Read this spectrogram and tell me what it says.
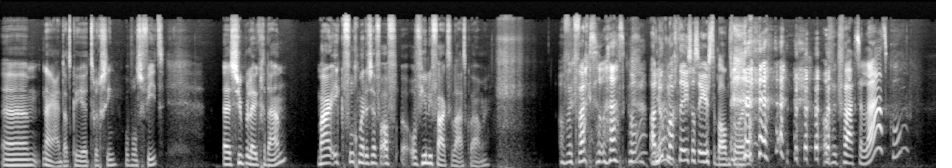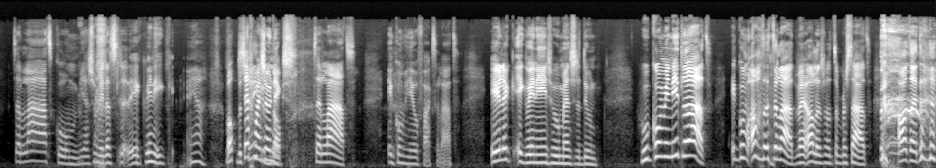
Ehm, nou ja, dat kun je terugzien op onze feed. Eh superleuk gedaan. Maar ik vroeg me dus even af of jullie vaak te laat kwamen. Of ik vaak te laat kom. Anouk Ja. mag deze als eerste beantwoorden. Of ik vaak te laat kom. Te laat kom. Ja, sorry. Dat is, ik weet niet. Ik, ja. Wat Zeg betekent maar zo dat? niks. Te laat. Ik kom heel vaak te laat. Eerlijk, ik weet niet eens hoe mensen dat doen. Hoe kom je niet te laat? Ik kom altijd te laat bij alles wat er bestaat. altijd.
